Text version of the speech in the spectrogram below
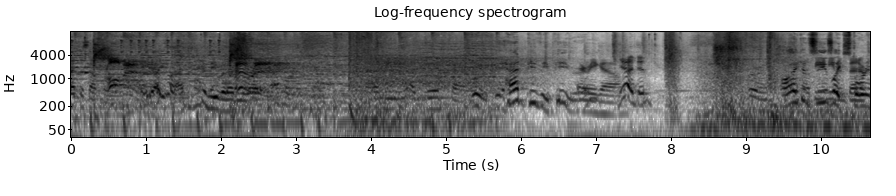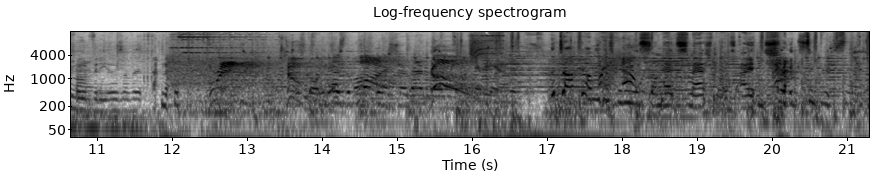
set this up. Yeah, you can leave it. Wait, it had PvP, right? there we go. Yeah, I did. All I can see is like story mode videos of it. You guys the one. Go. the top comment of this video is some had Smash Bros. I am Shrek Super Slam.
